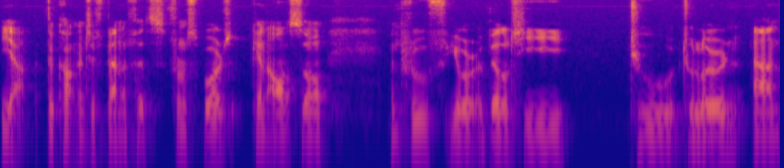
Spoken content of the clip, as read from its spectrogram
yeah, the cognitive benefits from sport can also improve your ability to to learn and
